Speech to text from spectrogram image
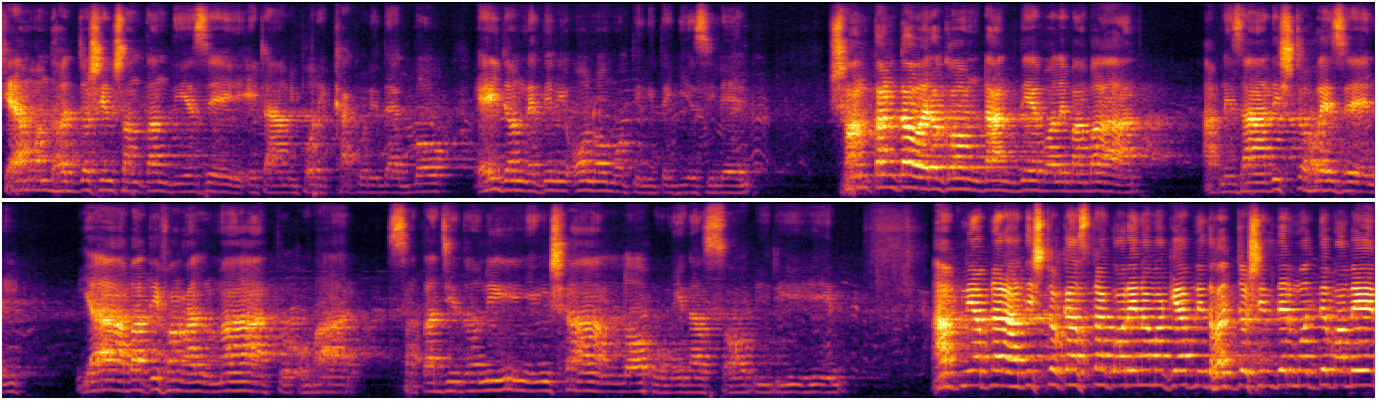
কেমন ধৈর্যশীল সন্তান দিয়েছে, এটা আমি পরীক্ষা করে দেখব। এই জন্য তিনি অনুমতি নিতে গিয়েছিলেন। সন্তানটাও এরকম ডাক দিয়ে বলে, বাবা, আপনি যা আদিষ্ট হয়েছেন ইয়া মা আপনি আপনার আদিষ্ট কাজটা করেন, আমাকে আপনি ধৈর্যশীলদের মধ্যে পাবেন।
